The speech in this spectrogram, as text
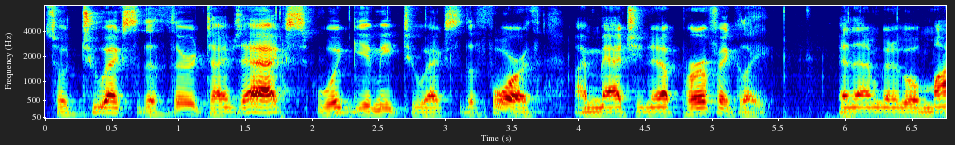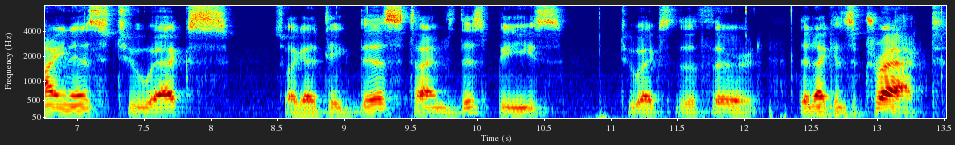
So 2x to the third times x would give me 2x to the fourth. I'm matching it up perfectly. And then I'm going to go minus 2x. So I got to take this times this piece, 2x to the third. Then I can subtract.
